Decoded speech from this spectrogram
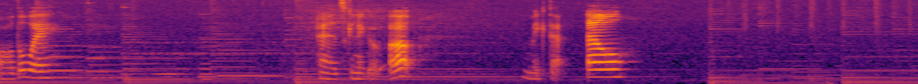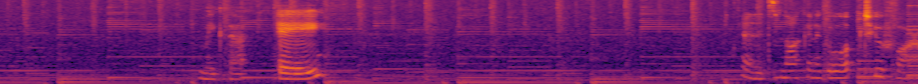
all the way. And it's gonna go up, make that L, make that A, and it's not gonna go up too far.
